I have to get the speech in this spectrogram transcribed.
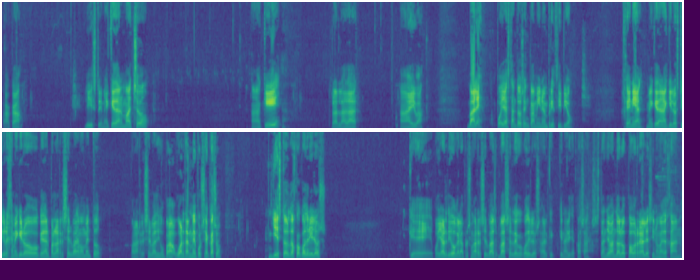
Para acá. Listo, y me queda el macho. Aquí. Trasladar. Ahí va. Vale, pues ya están todos en camino en principio. Genial, me quedan aquí los tigres que me quiero quedar para la reserva de momento. Para la reserva, digo, para guardarme por si acaso. Y estos dos cocodrilos. Que, pues ya os digo que la próxima reserva va a ser de cocodrilos. A ver qué, narices pasa. Se están llevando a los pavos reales y no me dejan.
